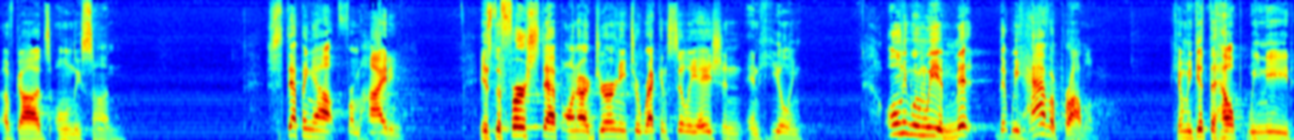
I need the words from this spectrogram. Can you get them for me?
of God's only Son. Stepping out from hiding is the first step on our journey to reconciliation and healing. Only when we admit that we have a problem can we get the help we need.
